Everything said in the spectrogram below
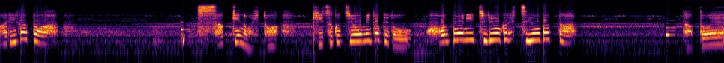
ありがとう。さっきの人傷口を見たけど本当に治療が必要だった。たとえ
